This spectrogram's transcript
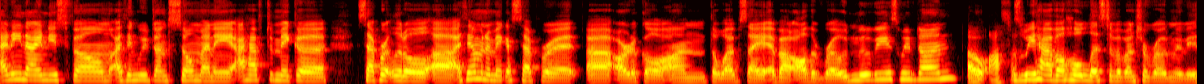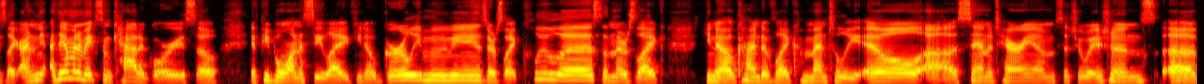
any '90s film. I think we've done so many. I have to make a separate little. Uh, I think I'm going to make a separate uh, article on the website about all the road movies we've done oh awesome! because we have a whole list of a bunch of road movies. Like I, ne- I think I'm going to make some categories. So if people want to see like you know girly movies, there's like Clueless, and there's like you know kind of like mentally ill uh sanitarium situations uh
